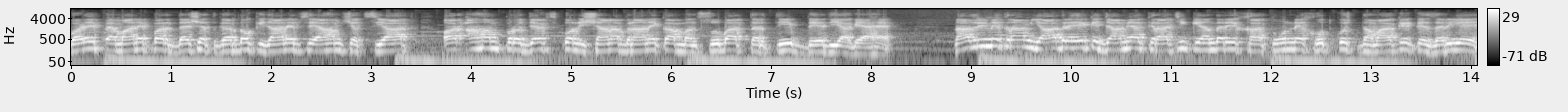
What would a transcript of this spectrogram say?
बड़े पैमाने पर दहशत गर्दों की जानब से अहम शख्सियात और अहम प्रोजेक्ट्स को निशाना बनाने का मंसूबा तरतीब दे दिया गया है। नाजरीन कराम याद रहे कि जामिया कराची के अंदर एक खातून ने खुद कुछ धमाके के ज़रिए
